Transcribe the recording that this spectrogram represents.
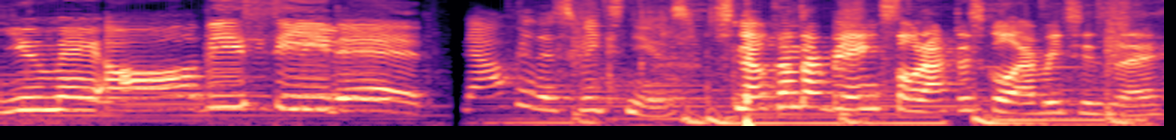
You may all be seated. Now for this week's news. Snow cones are being sold after school every Tuesday.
